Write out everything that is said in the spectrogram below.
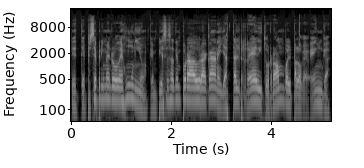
Desde ese primero de junio, que empieza esa temporada de huracanes, y ya está el ready to rumble para lo que venga.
